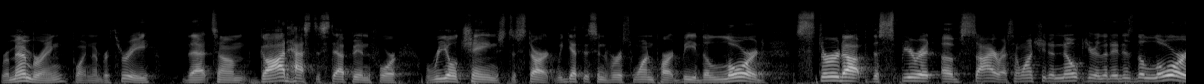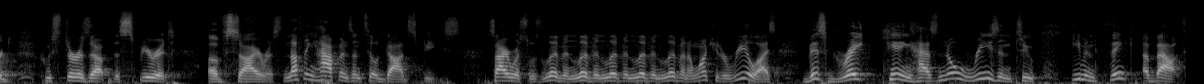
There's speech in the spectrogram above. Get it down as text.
Remembering, point number three, that um, God has to step in for real change to start. We get this in verse 1, part B. The Lord stirred up the spirit of Cyrus. I want you to note here that it is the Lord who stirs up the spirit of Cyrus. Nothing happens until God speaks. Cyrus was living, living, living, living, living. I want you to realize this great king has no reason to even think about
